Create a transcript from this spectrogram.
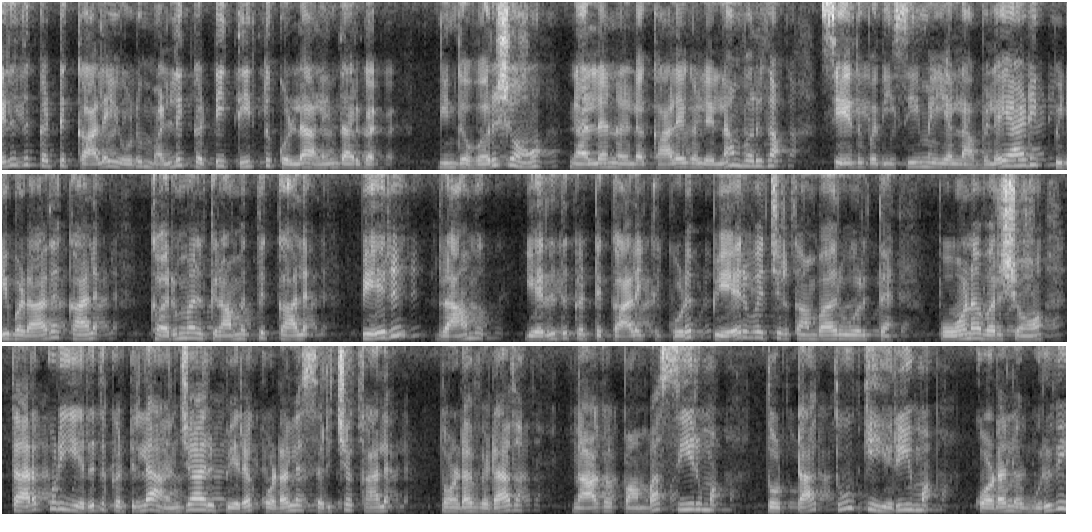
எருதுக்கட்டு காளையோடு மல்லுக்கட்டி தீர்த்து கொள்ள அலைந்தார்கள். இந்த வருஷம் நல்ல நல்ல காளைகள் எல்லாம் வருதான் சேதுபதி சீமையெல்லாம் விளையாடி பிடிபடாத காளை கருமல் கிராமத்து காளை பேரு ராமு. எருதுக்கட்டு காளைக்கு கூட பேர் வச்சிருக்கான் பாரு ஒருத்தன். போன வருஷம் தரக்குடி எருதுக்கட்டுல அஞ்சாறு பேரை குடலை சரிச்ச காளை. தொட விடாதான் நாகப்பாம்பா சீருமா. தொட்டா தூக்கி எரியுமா குடலை உருவி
